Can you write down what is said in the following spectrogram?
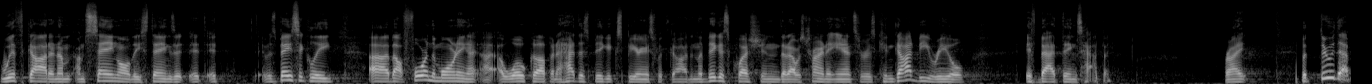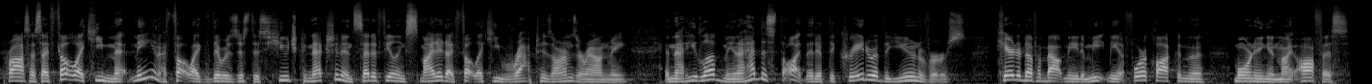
with God, and I'm, I'm, saying all these things, it, it, it, it was basically uh, about four in the morning. I, I, woke up and I had this big experience with God. And the biggest question that I was trying to answer is can God be real if bad things happen? Right? But through that process, I felt like he met me and I felt like there was just this huge connection. Instead of feeling smited, I felt like he wrapped his arms around me and that he loved me. And I had this thought that if the creator of the universe cared enough about me to meet me at four o'clock in the morning in my office,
